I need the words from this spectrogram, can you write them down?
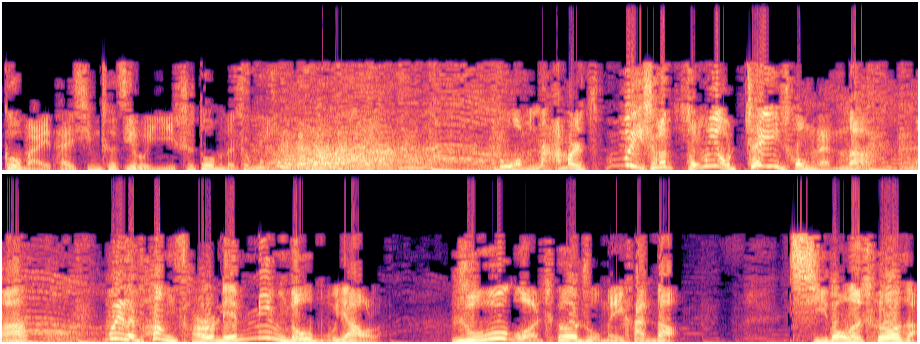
购买一台行车记录仪是多么的重要。我们纳闷，为什么总有这种人呢？啊，为了碰瓷儿，连命都不要了。如果车主没看到，启动了车子，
